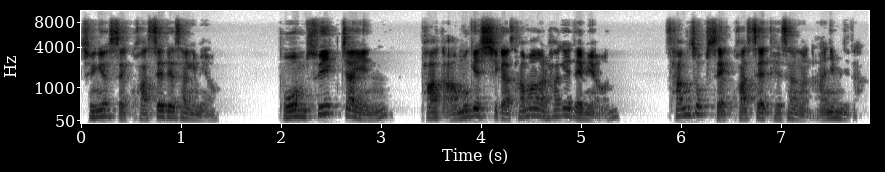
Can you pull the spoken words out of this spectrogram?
증여세 과세 대상이며 보험 수익자인 박아무개 씨가 사망을 하게 되면 상속세 과세 대상은 아닙니다.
